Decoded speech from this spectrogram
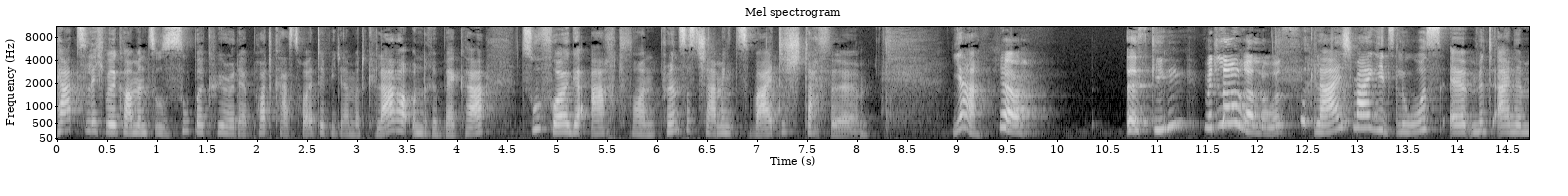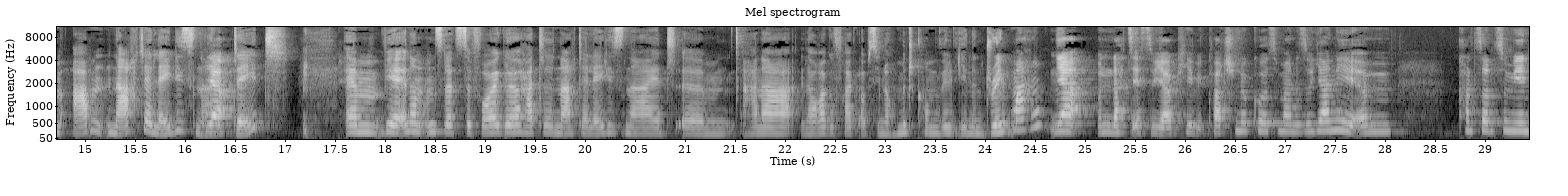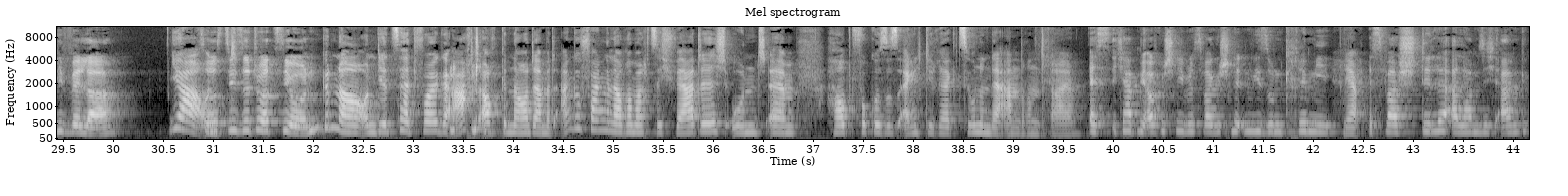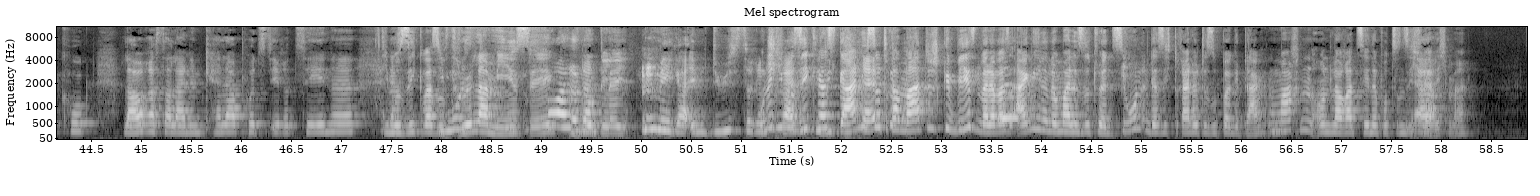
Herzlich willkommen zu Super Queer, der Podcast. Heute wieder mit Clara und Rebecca zu Folge 8 von Princess Charming, zweite Staffel. Ja. Ja. Es ging mit Laura los. Gleich mal geht's los äh, mit einem Abend nach der Ladies Night ja. Date. Ähm, wir erinnern uns, letzte Folge hatte nach der Ladies Night ähm, Hannah Laura gefragt, ob sie noch mitkommen will, ihr einen Drink machen. Ja, und dann dachte sie erst so, ja, okay, wir quatschen nur kurz. Und meine so, ja, nee, ähm, kannst dann zu mir in die Villa. Ja, so ist die Situation. Genau, und jetzt hat Folge 8 auch genau damit angefangen. Laura macht sich fertig und ähm, Hauptfokus ist eigentlich die Reaktionen der anderen drei. Es, ich habe mir aufgeschrieben, es war geschnitten wie so ein Krimi. Ja. Es war Stille, alle haben sich angeguckt. Laura ist allein im Keller, putzt ihre Zähne. Die es, Musik war so thrillermäßig. Voll, wirklich. Mega im Düsteren. Und die Musik wäre gar nicht so dramatisch gewesen, weil da war es eigentlich eine normale Situation, in der sich drei Leute super Gedanken machen und Laura Zähne putzen sich ja. fertig mal.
